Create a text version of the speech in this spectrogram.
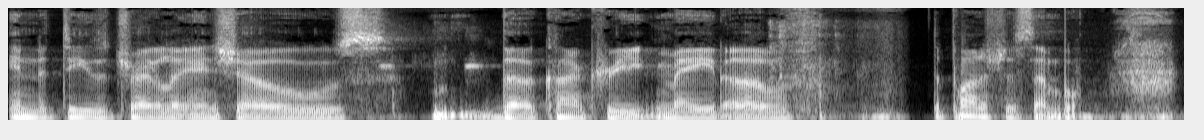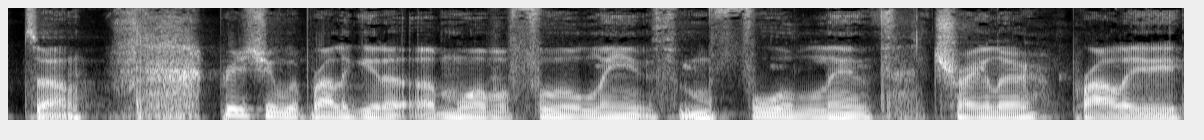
in the teaser trailer and shows the concrete made of the Punisher symbol. So, pretty sure we'll probably get a, a, more of a full length, full length trailer probably,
